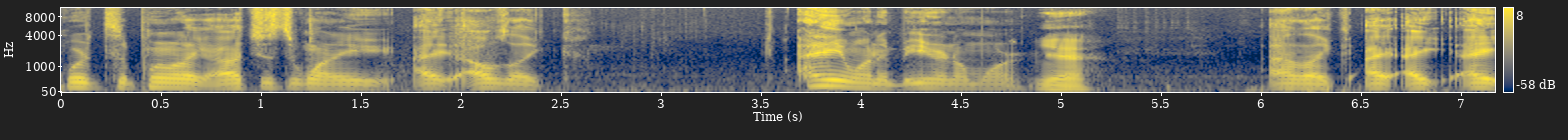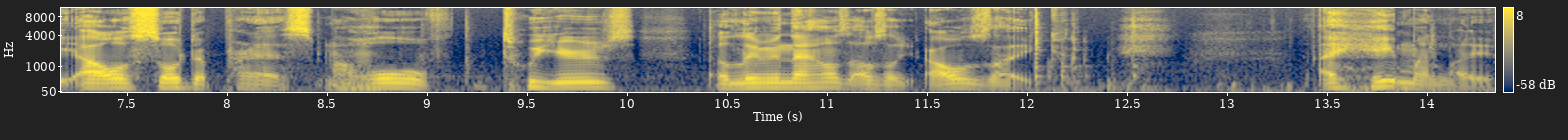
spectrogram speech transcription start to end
where to the point where like I just want to. I I was like, I didn't want to be here no more. Yeah. I like I I I, I was so depressed. My Mhm. whole two years of living in that house, I was like I was like. I hate my life.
